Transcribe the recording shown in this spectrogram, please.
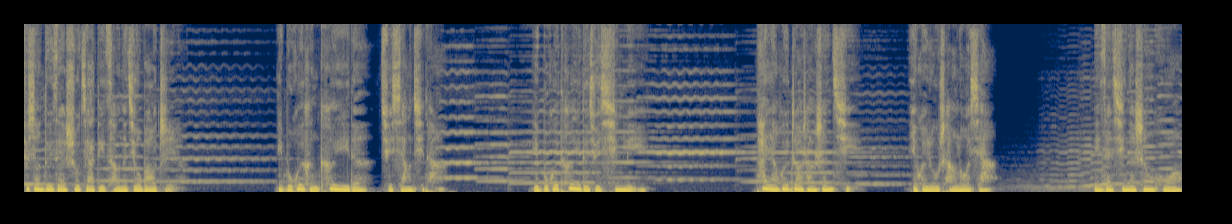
就像堆在书架底层的旧报纸。你不会很刻意的去想起它，也不会特意的去清理，太阳会照常升起，也会如常落下。你在新的生活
